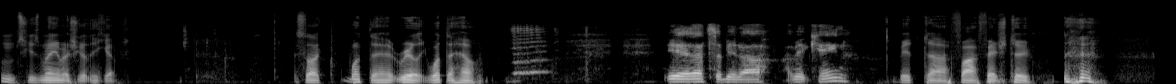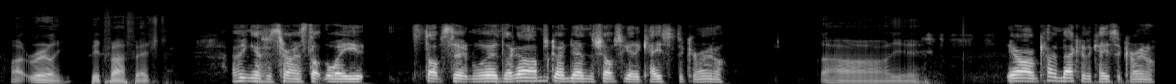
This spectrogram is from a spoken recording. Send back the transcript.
Hmm, excuse me, I've actually got the hiccups. It's like what the really what the hell? Yeah, that's a bit uh a bit keen. Bit uh, far fetched too. like really, bit far fetched. I think you have to try and stop the way you stop certain words. Like, oh, I'm just going down to the shops to get a case of Corona. Oh yeah. Yeah, I'm coming back with a case of Corona.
